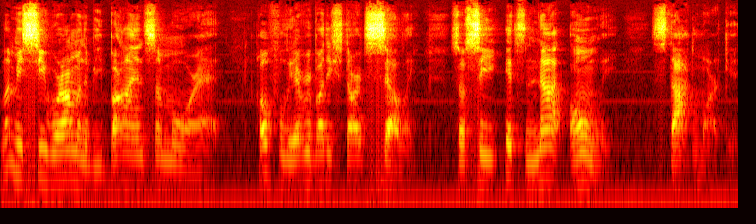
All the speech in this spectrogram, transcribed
Let me see where I'm going to be buying some more at. Hopefully, everybody starts selling. So, see, it's not only stock market,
